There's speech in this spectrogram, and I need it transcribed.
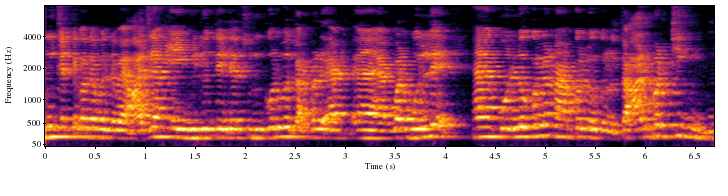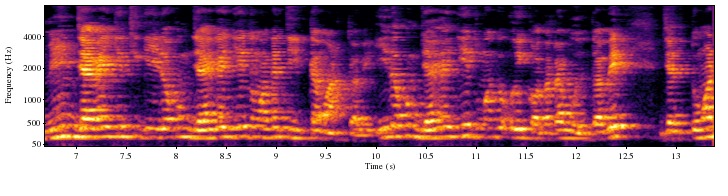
দু চারটে কথা বলতে হবে আজ আমি এই ভিডিওতে এটা শুরু করব, তারপরে একবার বললে হ্যাঁ করল করল, না করল করল, তারপর ঠিক মেন জায়গায় গিয়ে, ঠিক এইরকম জায়গায় গিয়ে তোমাকে তীরটা মারতে হবে। এইরকম জায়গায় গিয়ে তোমাকে ওই কথাটা বলতে হবে যে তোমার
